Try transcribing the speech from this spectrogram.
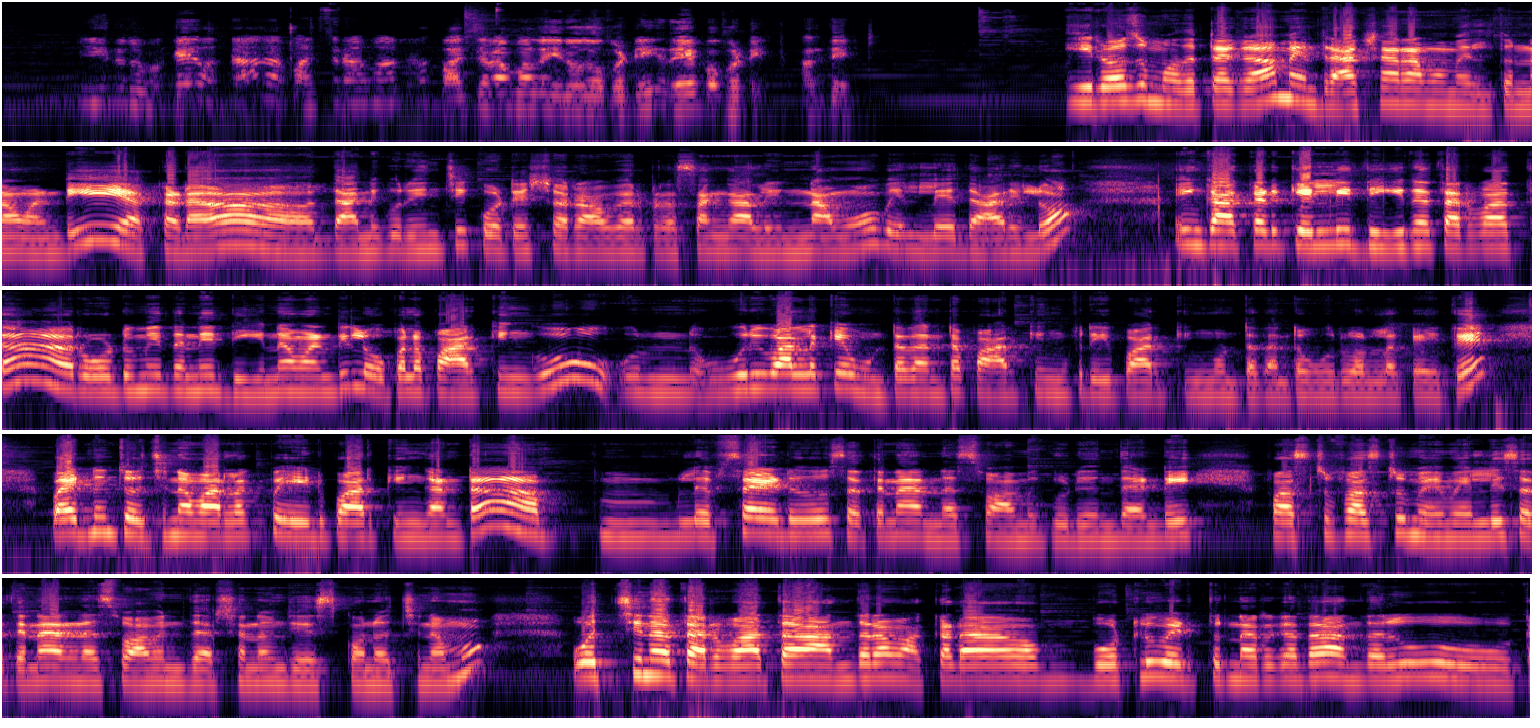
పంచరామాల? ఈరోజు ఒకటి రేపు ఒకటి అంతే. ఈరోజు మొదటగా మేము ద్రాక్షారామం వెళ్తున్నామండి. అక్కడ దాని గురించి కోటేశ్వరరావు గారి ప్రసంగాలు విన్నాము. వెళ్ళే దారిలో ఇంకా అక్కడికి వెళ్ళి దిగిన తర్వాత రోడ్డు మీదనే దిగినామండి. లోపల పార్కింగు ఊరి వాళ్ళకే ఉంటుందంట పార్కింగ్ ఫ్రీ పార్కింగ్ ఉంటుందంట ఊరి వాళ్ళకైతే. బయట నుంచి వచ్చిన వాళ్ళకి పెయిడ్ పార్కింగ్ అంట. లెఫ్ట్ సైడ్ సత్యనారాయణ స్వామి గుడి ఉందండి. ఫస్ట్ ఫస్ట్ మేము వెళ్ళి సత్యనారాయణ స్వామిని దర్శనం చేసుకొని వచ్చినాము. వచ్చిన తర్వాత అందరం అక్కడ బొట్లు పెడుతున్నారు కదా అందరూ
